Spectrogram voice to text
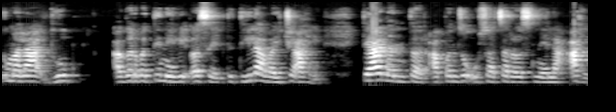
तुम्हाला धूप अगरबत्ती नेली असेल तर ती लावायची आहे. त्यानंतर आपण जो उसाचा रस नेला आहे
